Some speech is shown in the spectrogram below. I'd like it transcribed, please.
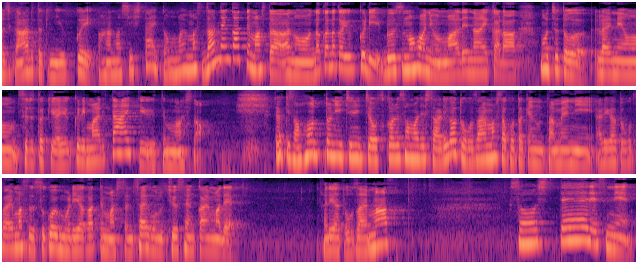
お時間ある時にゆっくりお話ししたいと思います。残念がってました。あの、なかなかゆっくりブースの方にも回れないから、もうちょっと来年をする時はゆっくり回りたいって言ってました。ジャッキーさん、本当に一日お疲れ様でした。ありがとうございました。小竹のために。ありがとうございます。すごい盛り上がってましたね。最後の抽選会まで。ありがとうございます。そしてですね、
